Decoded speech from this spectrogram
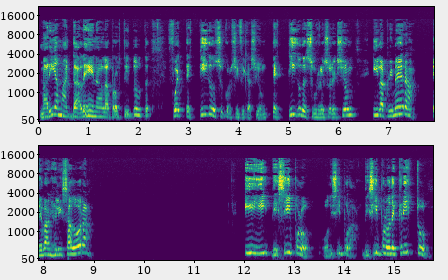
María Magdalena, la prostituta, fue testigo de su crucificación, testigo de su resurrección y la primera evangelizadora y discípulo o discípula, discípulo de Cristo.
